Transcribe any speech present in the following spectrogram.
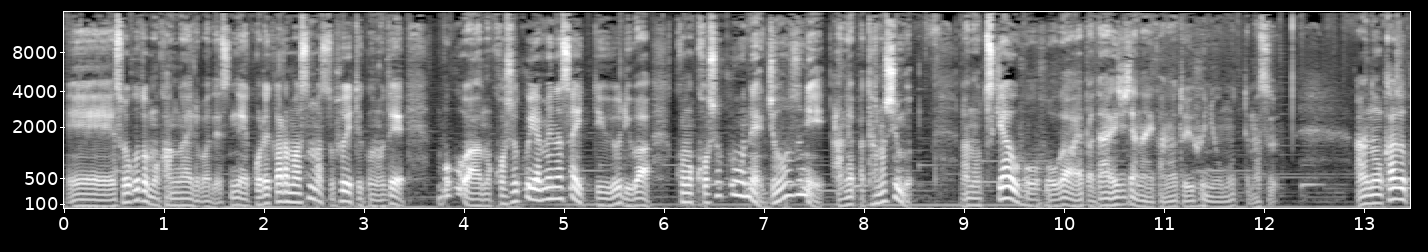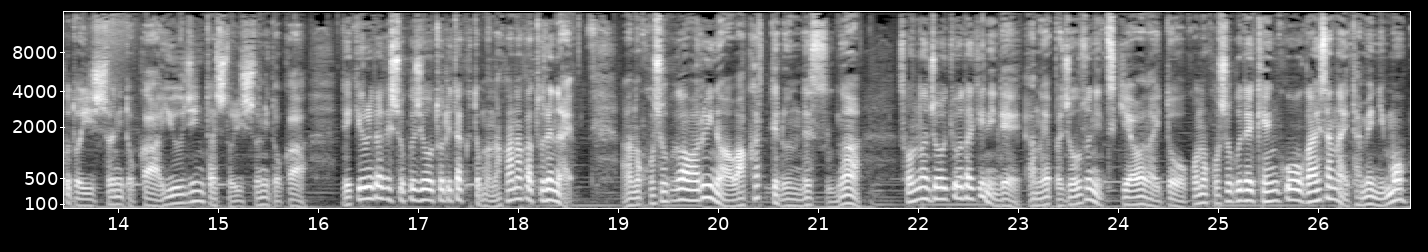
えー、そういうことも考えればですね、これからますます増えていくので、僕はあの、孤食やめなさいっていうよりは、この孤食をね、上手に、あの、やっぱ楽しむ、あの、付き合う方法がやっぱ大事じゃないかなというふうに思ってます。あの、家族と一緒にとか、友人たちと一緒にとか、できるだけ食事をとりたくてもなかなか取れない。あの、孤食が悪いのは分かってるんですが、そんな状況だけにで、あの、やっぱ上手に付き合わないと、この孤食で健康を害さないためにも、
